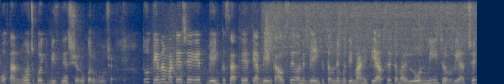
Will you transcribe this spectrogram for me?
પોતાનો જ કોઈક બિઝનેસ શરૂ કરવો છે. તો તેના માટે છે એ બેંક સાથે ત્યાં બેંક આવશે અને બેંક તમને બધી માહિતી આપશે, તમારે લોનની જરૂરિયાત છે.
